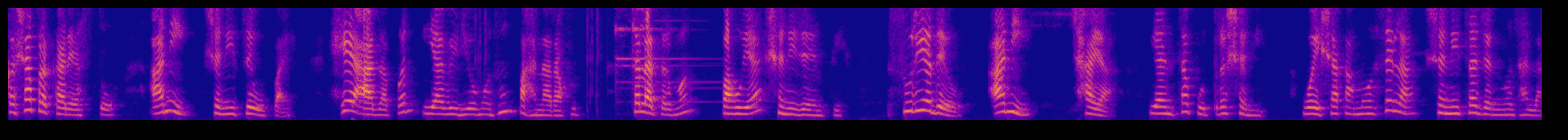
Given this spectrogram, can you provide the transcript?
कशा प्रकारे असतो आणि शनीचे उपाय हे आज आपण या व्हिडिओमधून पाहणार आहोत. चला तर मग पाहूया शनी जयंती. सूर्यदेव आणि छाया यांचा पुत्र शनी. वैशाख अमावस्येला शनीचा जन्म झाला.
